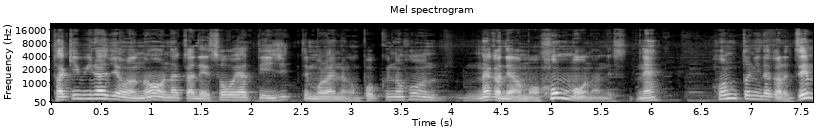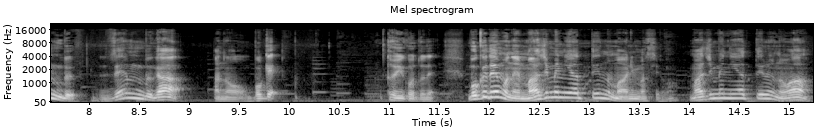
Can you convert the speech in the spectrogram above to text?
焚き火ラジオの中でそうやっていじってもらえるのが僕の本中ではもう本望なんですね。本当にだから全部、全部が、あの、ボケ。ということで。僕でもね、真面目にやってるのもありますよ。真面目にやってるのは、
